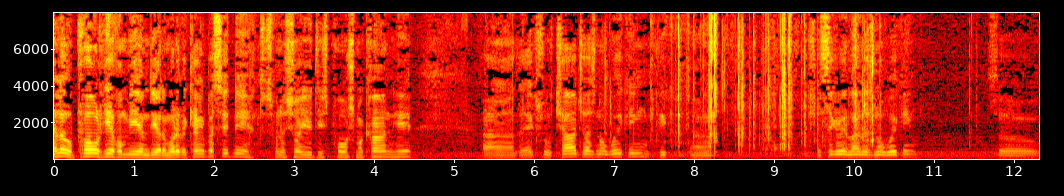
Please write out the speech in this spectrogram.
Hello, Paul here from EMD Automotive at Caringbah, Sydney. Just want to show you this Porsche Macan here. Uh, the actual charger is not working. Uh, the cigarette lighter is not working. So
